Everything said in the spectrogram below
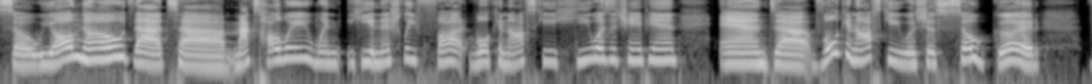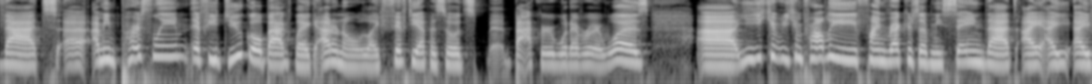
So we all know that uh, Max Holloway, when he initially fought Volkanovski, he was a champion, and uh, Volkanovski was just so good that uh, I mean personally, if you do go back like I don't know, like 50 episodes back or whatever it was. Uh, you, you, can you can probably find records of me saying that I, I I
